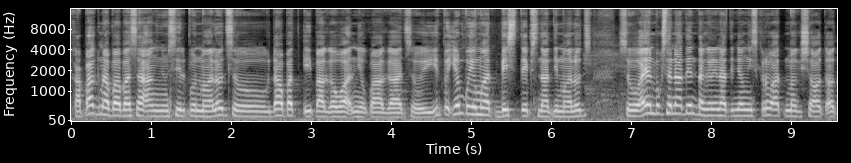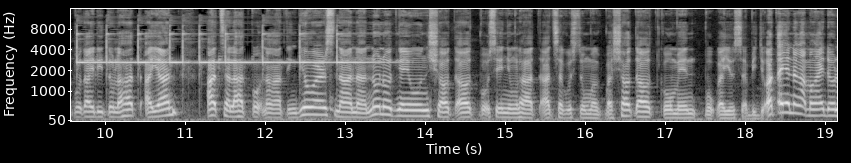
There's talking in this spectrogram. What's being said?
kapag nababasa ang yung cellphone mga lods, so dapat ipagawa niyo kaagad. So, yun po, yun po yung mga best tips natin mga lods. So, ayan, buksan natin, tanggalin natin yung screw at mag-shoutout po tayo dito lahat. Ayan. At sa lahat po ng ating viewers na nanonood ngayon, shout out po sa inyong lahat at sa gustong magpa-shoutout, comment po kayo sa video. At ayan na nga mga idol,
